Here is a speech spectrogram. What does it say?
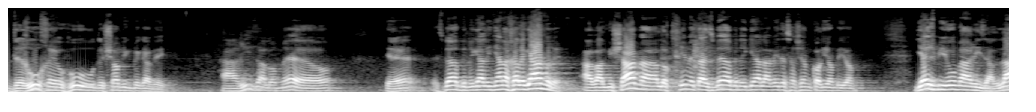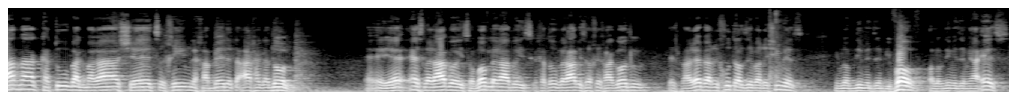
דרוכה הוא דשוביק בגבי. האריזל אומר, הסבר בנגיע לעניין אחר לגמרי, אבל משם לוקחים את ההסבר בנגיע לעביד את השם כל יום ביום. יש ביור מהאריזה, למה כתוב בגמרא שצריכים לכבד את האח הגדול? אס לרבויס, אבוב לרבויס, כתוב לרבויס אחיך הגודל, יש מראה באריכות על זה ברשימס, אם לומדים את זה מבוב, או לומדים את זה מהאס,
